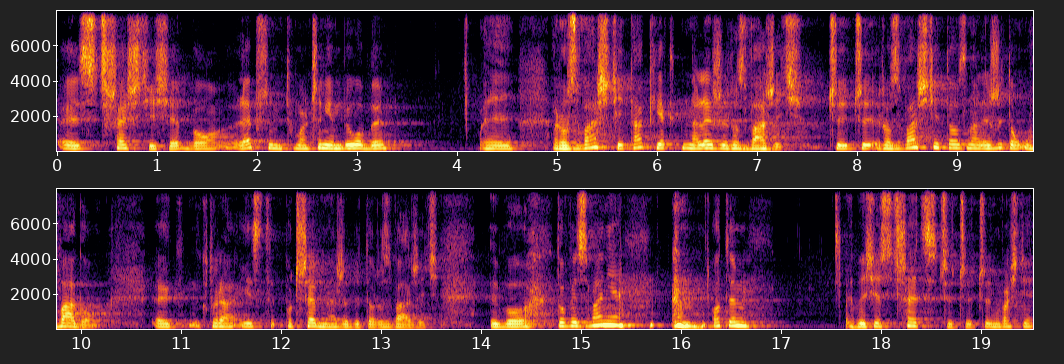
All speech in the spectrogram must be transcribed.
e, strzeżcie się, bo lepszym tłumaczeniem byłoby e, rozważcie tak, jak należy rozważyć. Czy, czy rozważcie to z należytą uwagą, e, która jest potrzebna, żeby to rozważyć. Bo to wezwanie o tym, by się strzec, czy, czy, czy właśnie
